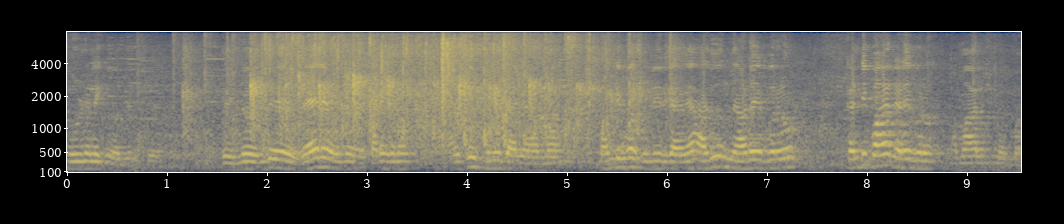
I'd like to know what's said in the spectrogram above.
சூழ்நிலைக்கு வந்துருச்சு. இப்போ இன்னும் வந்து வேலை வந்து கிடைக்கணும். அதுக்கும் சொல்லியிருக்காங்க அம்மா. கண்டிப்பாக சொல்லியிருக்காங்க. அதுவும் நடைபெறும். கண்டிப்பாக நடைபெறும். மகாலட்சுமி அம்மா.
